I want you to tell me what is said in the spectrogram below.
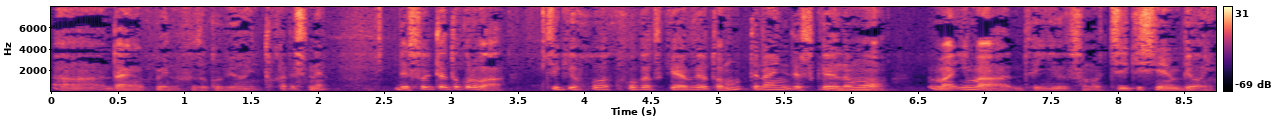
あー大学病院の附属病院とかですね。でそういったところは地域包括ケア病棟は持ってないんですけれども、まあ、今でいうその地域支援病院、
